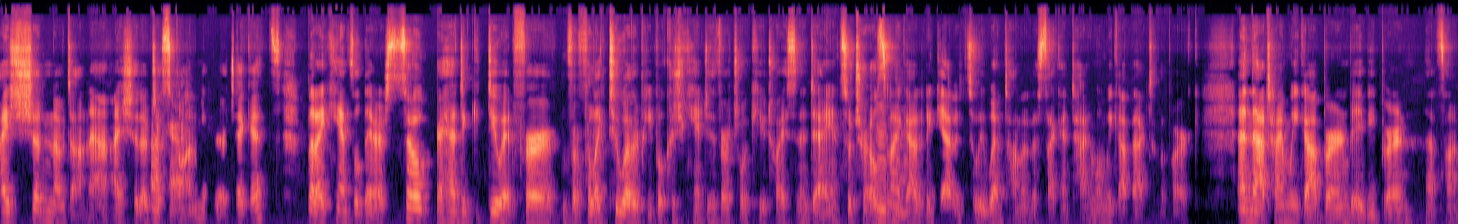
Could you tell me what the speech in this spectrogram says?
I shouldn't have done that. I should have just okay. gone with their tickets, but I canceled theirs. So I had to do it for for, for like two other people because you can't do the virtual queue twice in a day. And so Charles mm-hmm. and I mm-hmm. got it again, and so we went on it a second time when we got back to the park. And that time we got "Burn Baby Burn" that song.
